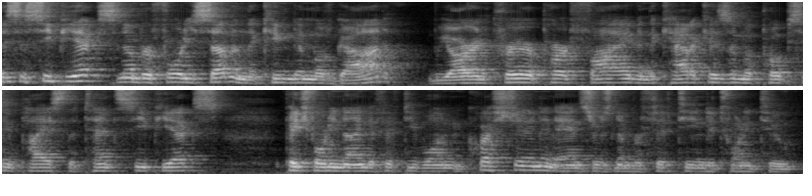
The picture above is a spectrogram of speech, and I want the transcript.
This is CPX number 47, The Kingdom of God. We are in prayer part 5 in the Catechism of Pope St. Pius X, CPX, page 49 to 51, question and answers number 15 to 22.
